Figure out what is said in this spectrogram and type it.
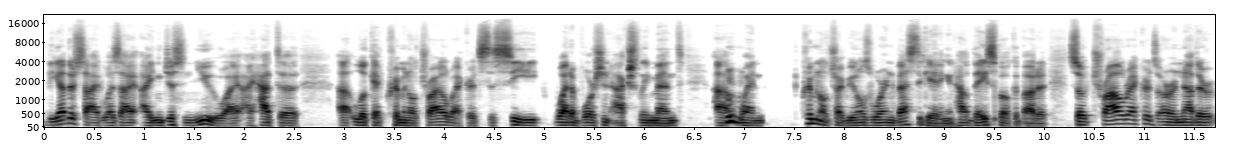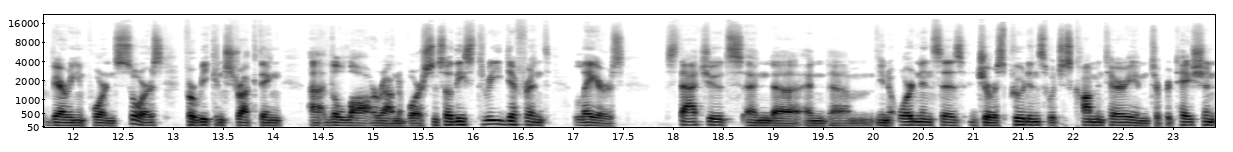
the other side was I, I just knew I, I had to uh, look at criminal trial records to see what abortion actually meant uh, mm-hmm. when criminal tribunals were investigating and how they spoke about it. So, trial records are another very important source for reconstructing uh, the law around abortion. So, these three different layers statutes and uh, and um, you know ordinances, jurisprudence, which is commentary and interpretation,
